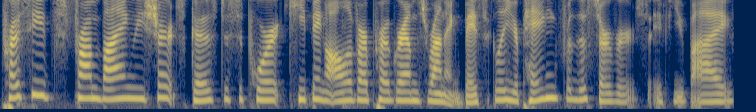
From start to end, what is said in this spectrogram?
proceeds from buying these shirts goes to support keeping all of our programs running. Basically, you're paying for the servers if you buy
